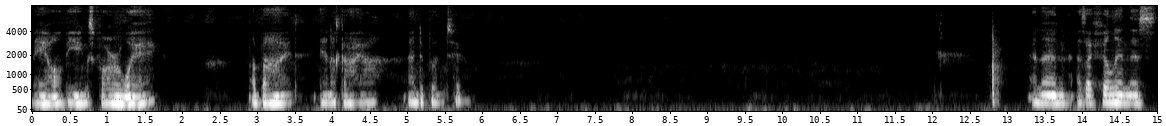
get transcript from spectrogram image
May all beings far away abide in Agaya and Ubuntu. And then as I fill in this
